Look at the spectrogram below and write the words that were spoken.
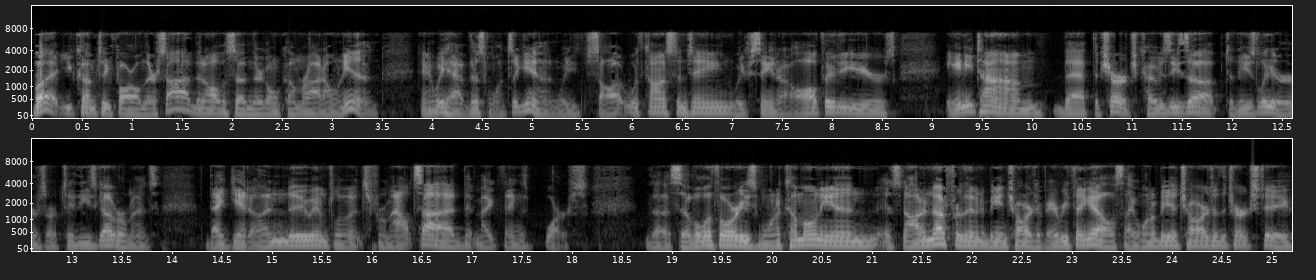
But you come too far on their side, then all of a sudden they're going to come right on in. And we have this once again. We saw it with Constantine. We've seen it all through the years. Anytime that the church cozies up to these leaders or to these governments, they get undue influence from outside that make things worse. The civil authorities want to come on in. It's not enough for them to be in charge of everything else. They want to be in charge of the church too,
